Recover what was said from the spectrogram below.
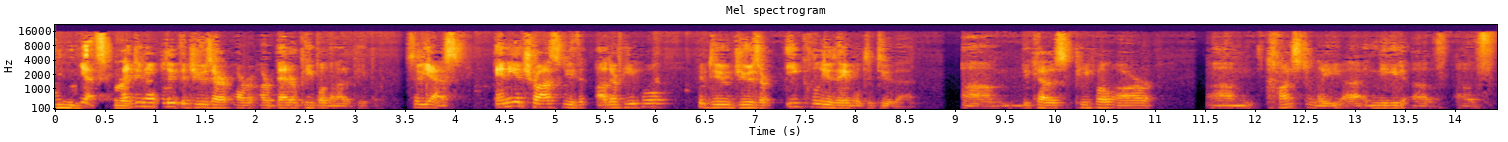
do, yes, for- I do not believe the Jews are, are, are better people than other people. So yes, any atrocity that other people could do, Jews are equally as able to do that. um, because people are um, constantly uh, in need of, of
